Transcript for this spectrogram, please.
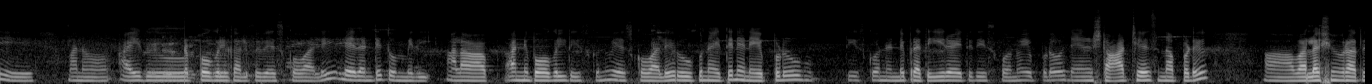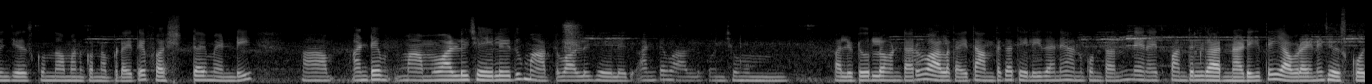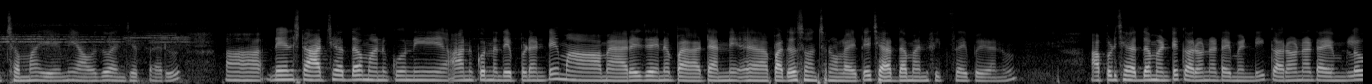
మనం ఐదు పోగులు కలిపి వేసుకోవాలి. లేదంటే తొమ్మిది. అలా అన్ని పోగులు తీసుకుని వేసుకోవాలి. రూపునైతే నేను ఎప్పుడూ తీసుకోనండి ప్రతి ఇయర్ అయితే తీసుకోను. ఎప్పుడో నేను స్టార్ట్ చేసినప్పుడు వరలక్ష్మి వ్రతం చేసుకుందాం అనుకున్నప్పుడు అయితే ఫస్ట్ టైం అండి. అంటే మా అమ్మ వాళ్ళు చేయలేదు మా అత్త వాళ్ళు చేయలేదు. అంటే వాళ్ళు కొంచెం పల్లెటూరులో ఉంటారు వాళ్ళకైతే అంతగా తెలియదని అనుకుంటాను. నేనైతే పంతులు గారిని అడిగితే ఎవరైనా చేసుకోవచ్చమ్మా ఏమీ అవ్వదు అని చెప్పారు. నేను స్టార్ట్ చేద్దాం అనుకుని అనుకున్నది ఎప్పుడంటే మా మ్యారేజ్ అయిన ప టెన్ పదో సంవత్సరంలో అయితే చేద్దామని ఫిక్స్ అయిపోయాను. అప్పుడు చేద్దామంటే కరోనా టైం అండి. కరోనా టైంలో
